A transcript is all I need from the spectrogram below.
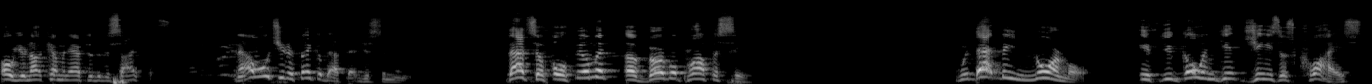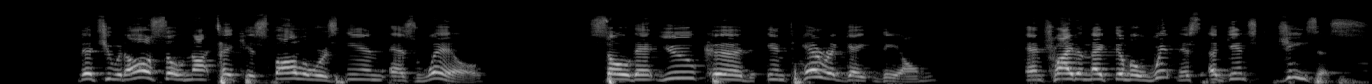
Oh, you're not coming after the disciples. Now, I want you to think about that just a minute. That's a fulfillment of verbal prophecy. Would that be normal if you go and get Jesus Christ, that you would also not take his followers in as well, so that you could interrogate them and try to make them a witness against Jesus?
